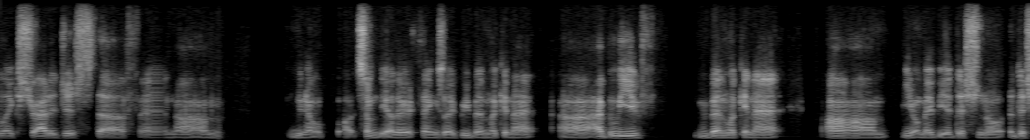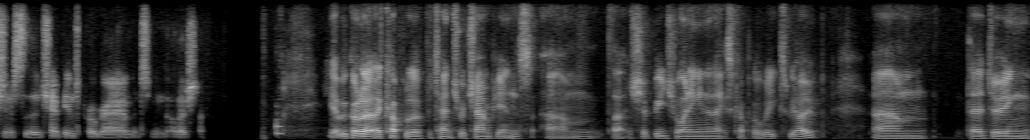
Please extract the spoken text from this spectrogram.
like strategist stuff, and um, you know, uh, some of the other things like we've been looking at. Uh, I believe we've been looking at um, you know, maybe additional additions to the champions program and some other stuff. Yeah, we've got a, a couple of potential champions um, that should be joining in the next couple of weeks. We hope. Um, they're doing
